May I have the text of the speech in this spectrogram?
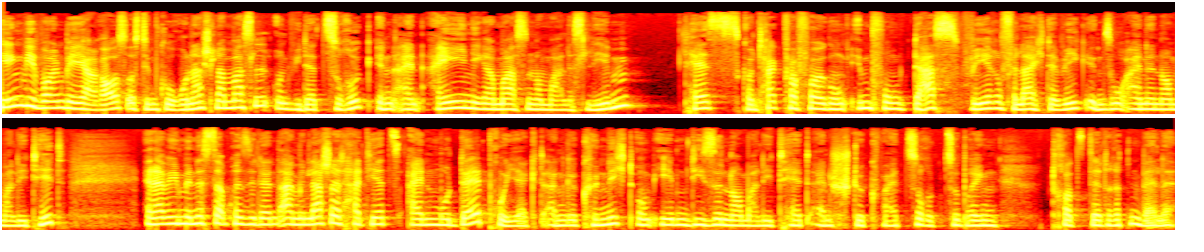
Irgendwie wollen wir ja raus aus dem Corona-Schlamassel und wieder zurück in ein einigermaßen normales Leben. Tests, Kontaktverfolgung, Impfung, das wäre vielleicht der Weg in so eine Normalität. NRW-Ministerpräsident Armin Laschet hat jetzt ein Modellprojekt angekündigt, um eben diese Normalität ein Stück weit zurückzubringen, trotz der dritten Welle.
